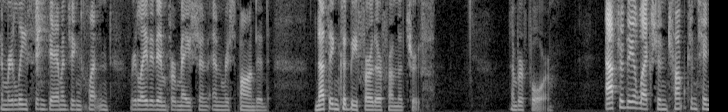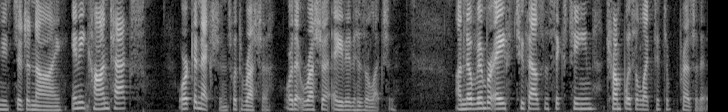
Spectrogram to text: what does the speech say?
in releasing damaging Clinton related information and responded, Nothing could be further from the truth. Number four. After the election, Trump continues to deny any contacts or connections with Russia or that Russia aided his election. On November 8, 2016, Trump was elected to president.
